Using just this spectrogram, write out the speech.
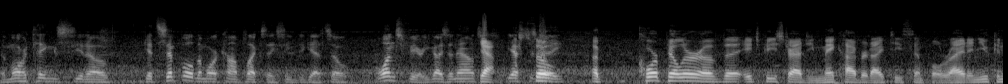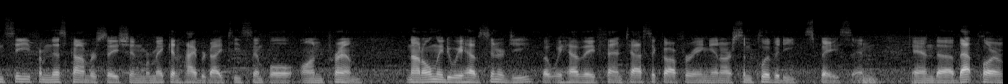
the more things, you know, get simple, the more complex they seem to get. So OneSphere, you guys announced yeah. yesterday. So, core pillar of the HP strategy, make hybrid IT simple, right? And you can see from this conversation, we're making hybrid IT simple on-prem. Not only do we have synergy, but we have a fantastic offering in our SimpliVity space, and, and uh, that pl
